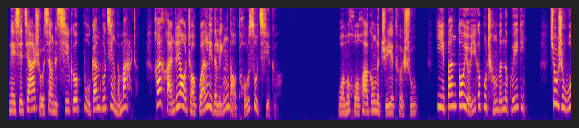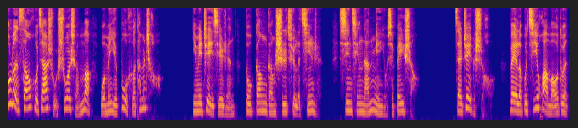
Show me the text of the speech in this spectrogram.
那些家属向着七哥不干不净的骂着，还喊着要找管理的领导投诉七哥。我们火化工的职业特殊，一般都有一个不成文的规定，就是无论丧户家属说什么，我们也不和他们吵。因为这些人都刚刚失去了亲人，心情难免有些悲伤。在这个时候，为了不激化矛盾，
